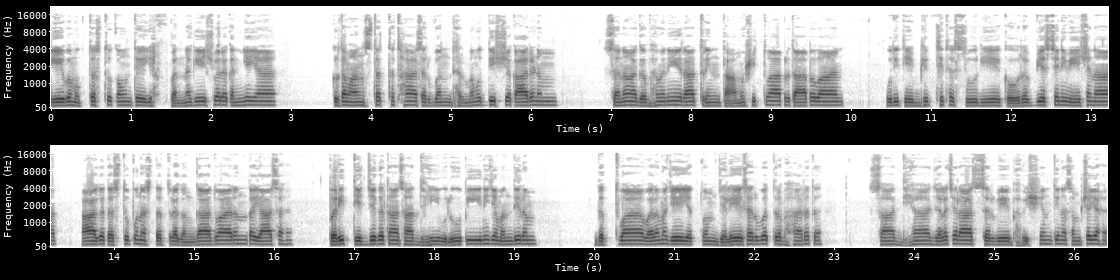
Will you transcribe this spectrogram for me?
एवमुक्तस्तु कौन्तेयः पन्नगेश्वरकन्यया। कृतवांस्तत्तथा सर्वं धर्ममुद्दिश्य कारणं स नागभवने रात्रिं तामुषित्वा प्रतापवान् उदितेभ्युत्थितः सूर्ये कौरव्यस्य निवेशनात् आगतस्तु पुनस्तत्र गङ्गाद्वारन्तयासः। परित्यज्य गता साध्वी उलूपी निजमन्दिरं दत्त्वा वरमजेयत्वं जले सर्वत्र भारत। साध्या जलचराः सर्वे भविष्यन्ति न संशयः।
